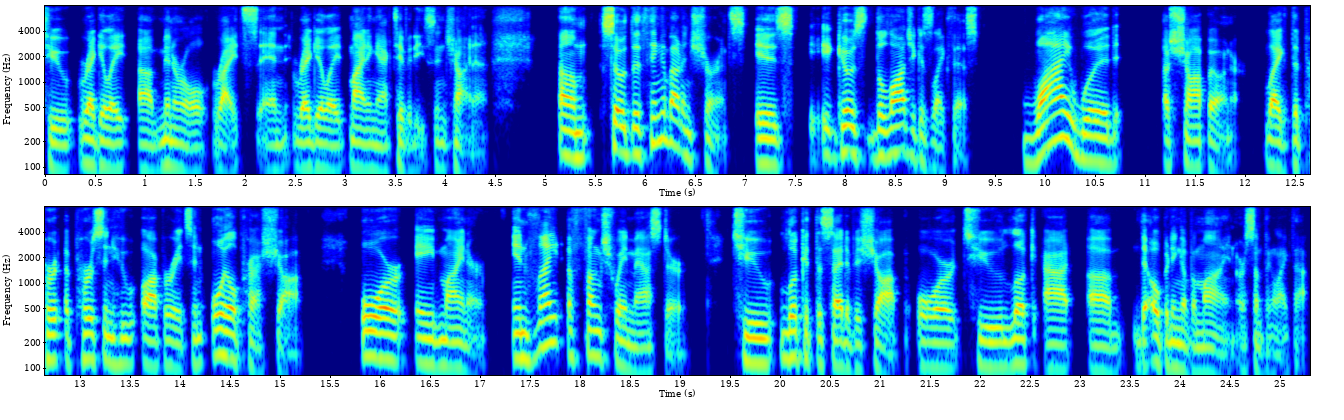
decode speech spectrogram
to regulate uh, mineral rights and regulate mining activities in China. Um, so the thing about insurance is it goes, the logic is like this. Why would a shop owner like the per, a person who operates an oil press shop or a miner invite a feng shui master to look at the site of his shop or to look at um, the opening of a mine or something like that.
